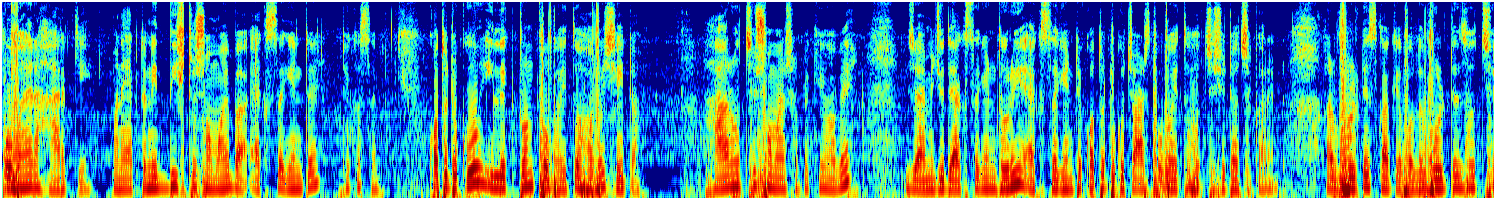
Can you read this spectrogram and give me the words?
প্রবাহের হারকে মানে একটা নির্দিষ্ট সময় বা এক সেকেন্ডে, ঠিক আছে? কতটুকু ইলেকট্রন প্রবাহিত হবে সেটা। হার হচ্ছে সময়ের সাপেক্ষে হবে, যে আমি যদি এক সেকেন্ড ধরি, এক সেকেন্ডে কতটুকু চার্জ প্রবাহিত হচ্ছে সেটা হচ্ছে কারেন্ট। আর ভোল্টেজ কাকে বলে? ভোল্টেজ হচ্ছে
